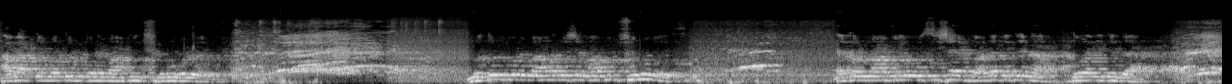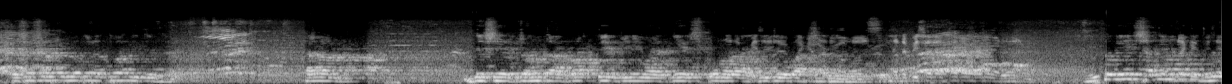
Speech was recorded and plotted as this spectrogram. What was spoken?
আবার তো নতুন করে মাহফিল শুরু হলো। নতুন করে বাংলাদেশে মাহফিল শুরু হয়েছে। এখন মাহফিল ওসি সাহেব বাধা দিতে না, দোয়া দিতে যায়। প্রশাসনের লোকেরা দোয়া দিতে যায়। কারণ দেশের জনতার রক্তের বিনিময়ে দেশ পুনরায় দ্বিতীয়বার স্বাধীন হয়েছে। তবে এই স্বাধীনতাকে ধরে।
